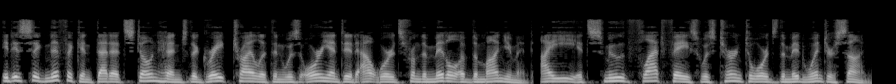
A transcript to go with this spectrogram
It is significant that at Stonehenge the Great Trilithon was oriented outwards from the middle of the monument, i.e. its smooth flat face was turned towards the midwinter sun.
